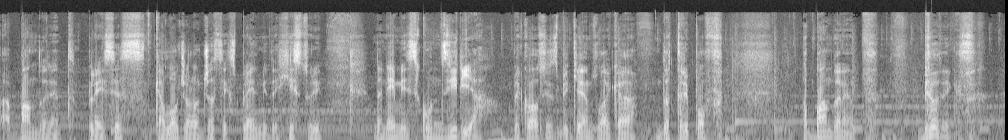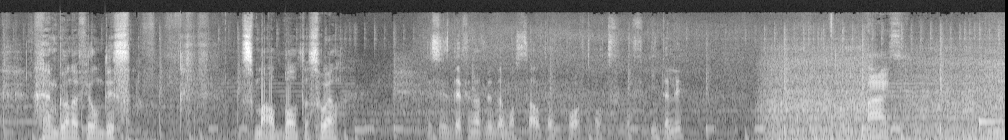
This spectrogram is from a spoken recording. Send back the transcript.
abandoned places. Calogero just explained me the history. The name is Conziria because it became like a, the trip of abandoned buildings. I'm gonna film this small boat as well. This is definitely the most southern port of, of Italy. Nice.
